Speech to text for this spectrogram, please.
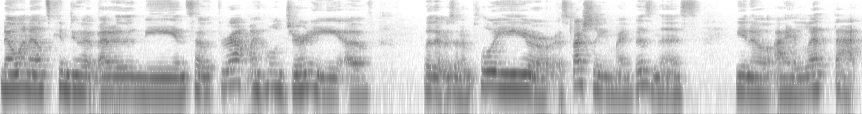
no one else can do it better than me. And so throughout my whole journey of whether it was an employee or especially in my business, you know, I let that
